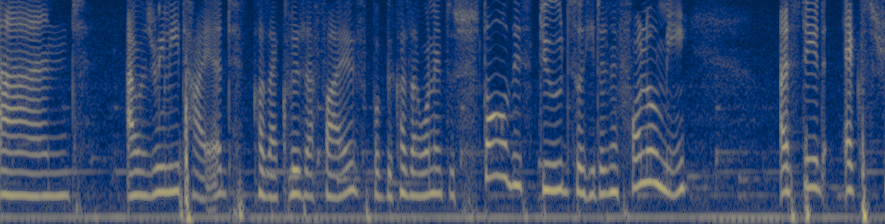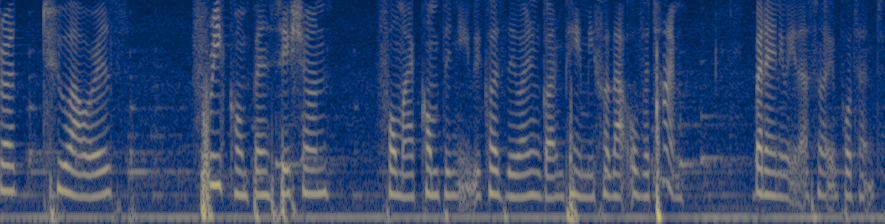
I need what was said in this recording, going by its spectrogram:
and I was really tired because I closed at 5, but because I wanted to stall this dude so he doesn't follow me, I stayed extra 2 hours free compensation for my company because they weren't going to pay me for that overtime. But anyway, that's not important.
